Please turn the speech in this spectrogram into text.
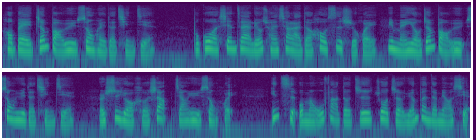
后被甄宝玉送回的情节。不过现在流传下来的后四十回，并没有甄宝玉送玉的情节。而是由和尚将玉送回，因此我们无法得知作者原本的描写，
